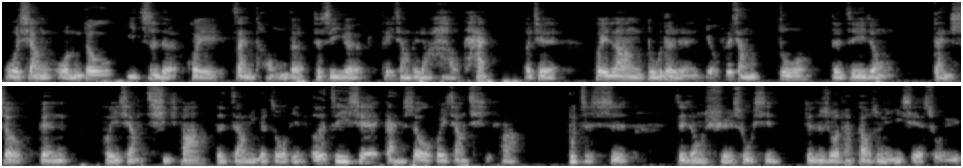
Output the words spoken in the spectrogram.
我想，我们都一致的会赞同的，这是一个非常非常好看，而且会让读的人有非常多的这一种感受跟回想启发的这样的一个作品。而这一些感受、回想、启发，不只是这种学术性，就是说，他告诉你一些属于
